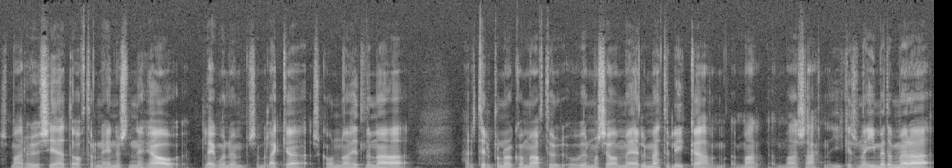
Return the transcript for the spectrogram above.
sem maður hefur séð þetta oftar en einu sinni hjá leikmunum sem leggja skónu á hilluna það er tilbúin að koma aftur og við erum að sjá með elimettur líka Ma, maður saknar, ég ekki svona ímynda mér að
